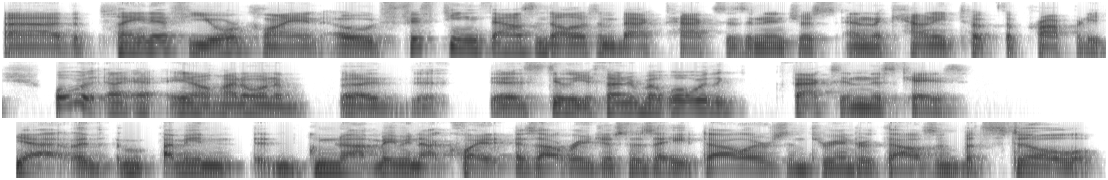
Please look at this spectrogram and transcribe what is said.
Uh, the plaintiff, your client, owed fifteen thousand dollars in back taxes and interest, and the county took the property. What were uh, you know? I don't want to uh, uh, steal your thunder, but what were the facts in this case? Yeah, I mean, not maybe not quite as outrageous as eight dollars and three hundred thousand, but still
